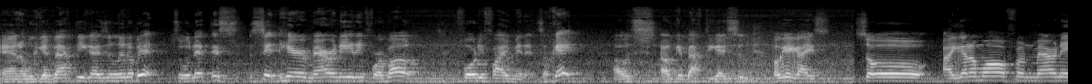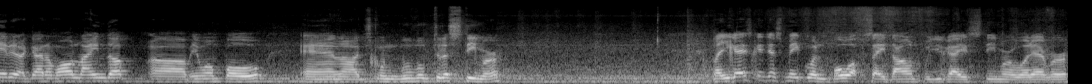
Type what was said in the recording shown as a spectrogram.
And we'll get back to you guys in a little bit. So we'll let this sit here marinating for about 45 minutes, okay? I'll, I'll get back to you guys soon. Okay, guys. So I got them all from marinated. I got them all lined up um, in one bowl, and I'm uh, just gonna move them to the steamer. Now you guys can just make one bowl upside down for you guys, steamer or whatever,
